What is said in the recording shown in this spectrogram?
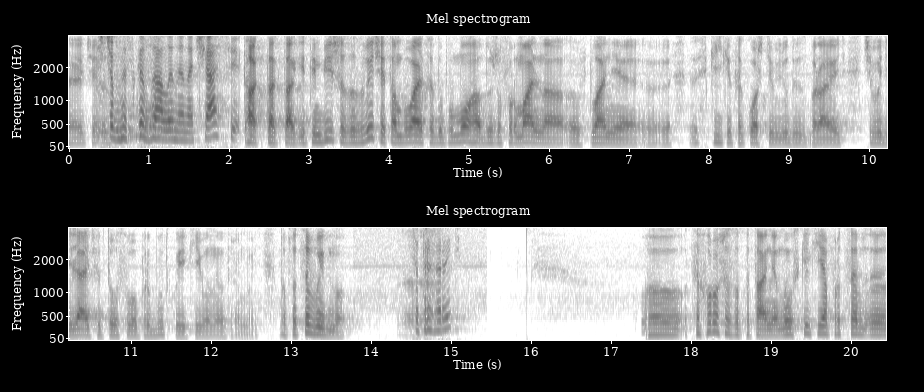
е, через Щоб не сказали не на часі. так, так, так. І тим більше зазвичай там буває ця допомога дуже формальна е, в плані е, скільки це коштів люди збирають чи виділяють від того свого прибутку, який вони отримують. Тобто це видно. Це тригерить? Це хороше запитання. Ну, оскільки я про це е,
